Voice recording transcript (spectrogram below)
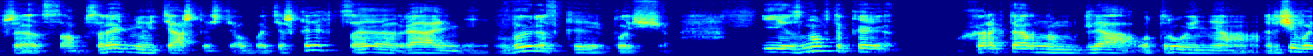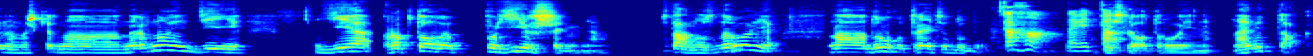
вже сам середньої тяжкості або тяжких це реальні виразки тощо. І знов таки характерним для отруєння речовинами шкірно-нервної дії є раптове погіршення стану здоров'я на другу-третю добу. Ага, навіть так. після отруєння. Навіть так.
